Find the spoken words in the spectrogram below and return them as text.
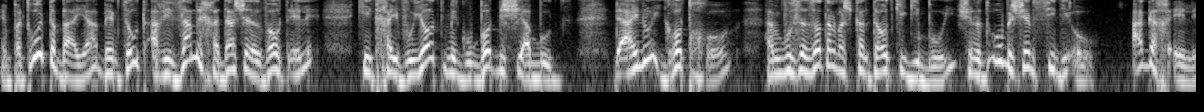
הם פתרו את הבעיה באמצעות אריזה מחדש של הלוואות אלה כהתחייבויות מגובות בשעבוד. דהיינו, אגרות חוב המבוססות על משכנתאות כגיבוי, שנודעו בשם CDO. אג"ח אלה,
